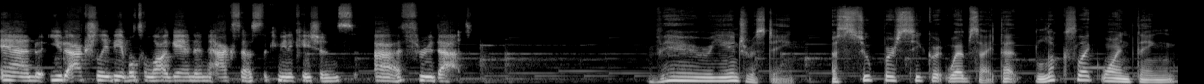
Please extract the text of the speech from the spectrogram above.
And you'd actually be able to log in and access the communications uh, through that. Very interesting. A super secret website that looks like one thing,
